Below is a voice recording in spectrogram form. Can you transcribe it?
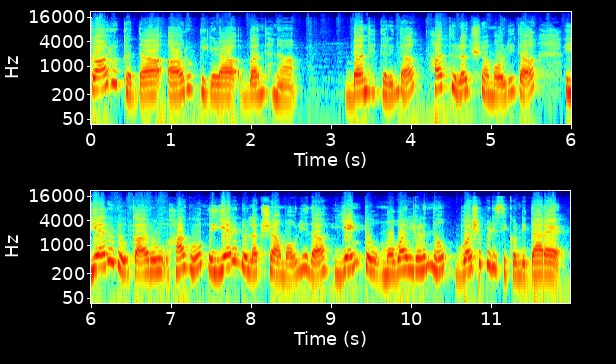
ಕಾರು ಕದ್ದ ಆರೋಪಿಗಳ ಬಂಧನ. ಬಂಧಿತರಿಂದ ಹತ್ತು ಲಕ್ಷ ಮೌಲ್ಯದ ಎರಡು ಕಾರು ಹಾಗೂ ಎರಡು ಲಕ್ಷ ಮೌಲ್ಯದ ಎಂಟು ಮೊಬೈಲ್ಗಳನ್ನು ವಶಪಡಿಸಿಕೊಂಡಿದ್ದಾರೆ.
